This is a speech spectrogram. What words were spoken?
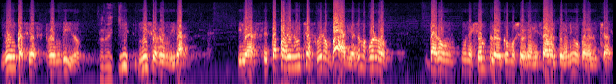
nunca se ha rendido. Correcto. Ni, ni se rendirá. Y las etapas de lucha fueron varias. Yo me acuerdo dar un, ejemplo de cómo se organizaba el peronismo para luchar.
